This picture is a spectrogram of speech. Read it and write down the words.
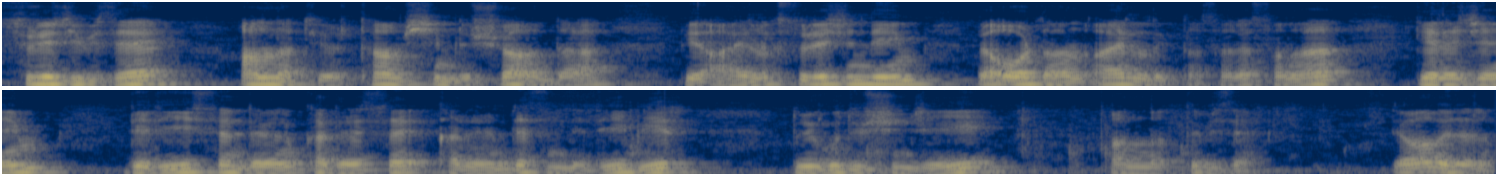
süreci bize anlatıyor. Tam şimdi şu anda bir ayrılık sürecindeyim ve oradan ayrıldıktan sonra sana geleceğim dediği sen de benim kaderse, kaderimdesin dediği bir duygu düşünceyi anlattı bize. Devam edelim.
